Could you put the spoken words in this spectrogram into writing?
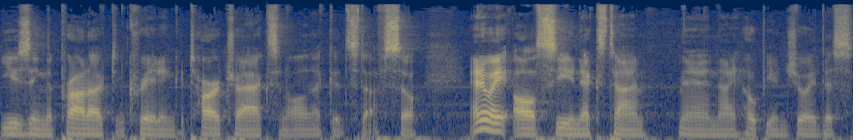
using the product and creating guitar tracks and all that good stuff. So anyway, I'll see you next time, and I hope you enjoyed this.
